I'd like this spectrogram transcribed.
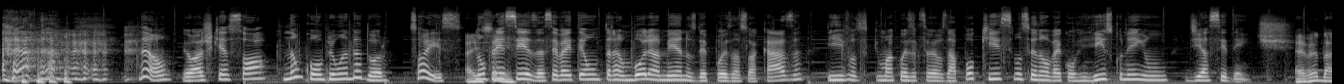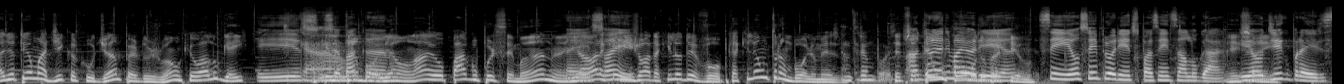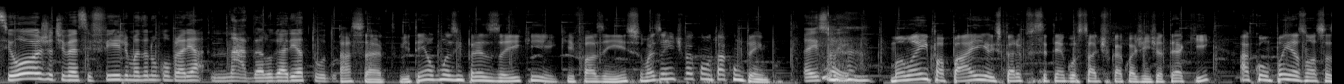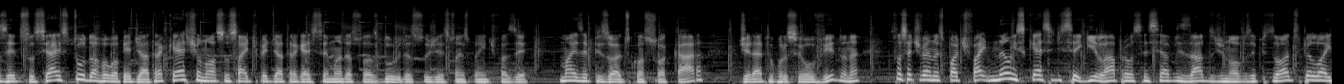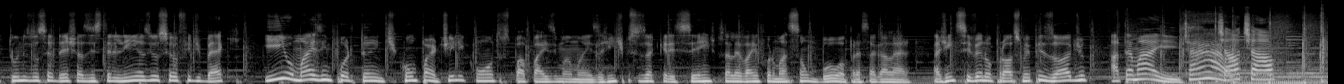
não, eu acho que é só não compre um andador. Só isso. É não isso aí. precisa. Você vai ter um trambolho a menos depois na sua casa. E uma coisa que você vai usar pouquíssimo, você não vai correr risco nenhum de acidente. é verdade. Eu tenho uma dica com o jumper do João que eu aluguei. Isso, isso Aquele é trambolhão lá, eu pago por semana É e a hora que aí. ele joga aquilo eu devolvo, porque aquilo é um trambolho mesmo. É um trambolho. Você precisa A ter um grande pra maioria. aquilo. Sim, eu sempre oriento os pacientes a alugar. É isso e eu aí. digo pra eles: se hoje eu tivesse filho, mas eu não compraria nada, alugaria tudo. Tá certo. E tem algumas empresas aí que, que fazem isso, mas a gente vai contar com o tempo. É isso aí. Mamãe e papai, eu espero que você tenha gostado de ficar com a gente até aqui. Acompanhe as nossas redes sociais, tudo arroba PediatraCast. O nosso site PediatraCast, você manda suas dúvidas, sugestões pra gente fazer mais episódios com a sua cara, direto pro seu ouvido, né? Se você estiver no Spotify, não esquece de seguir lá para você ser avisado de novos episódios. Pelo iTunes você deixa as estrelinhas e o seu feedback. E o mais importante, compartilhe com outros papais e mamães. A gente precisa crescer, a gente precisa levar informação boa pra essa galera. A gente se vê no próximo episódio. Até mais! Tchau. Tchau, tchau.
